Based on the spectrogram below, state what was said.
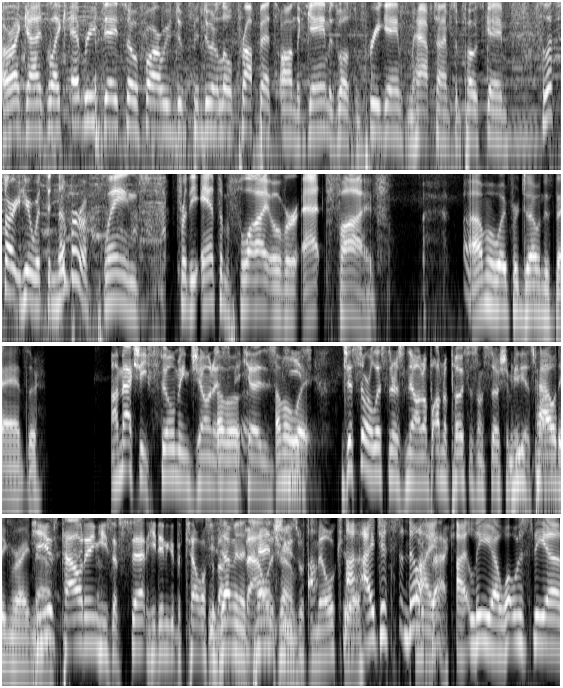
All right, guys. Like every day so far, we've do- been doing a little prop bets on the game, as well as some pregame, some halftime, some postgame. So let's start here with the number of planes for the Anthem flyover at five. I'm gonna wait for Jonas to answer. I'm actually filming Jonas I'm a- because I'm he's wait. just so our listeners know. I'm, I'm gonna post this on social media. He's as well. pouting right now. He is pouting. He's upset. He didn't get to tell us He's about having his a bowel tantrum. issues with milk. I, I just no. Oh, he's I, back. I, Lee, uh, what was the uh,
